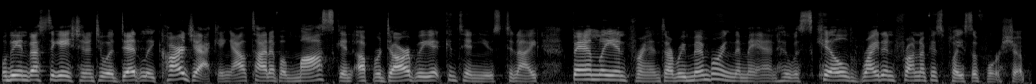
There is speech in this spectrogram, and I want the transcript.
Well, the investigation into a deadly carjacking outside of a mosque in Upper Darby, it continues tonight. Family and friends are remembering the man who was killed right in front of his place of worship.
